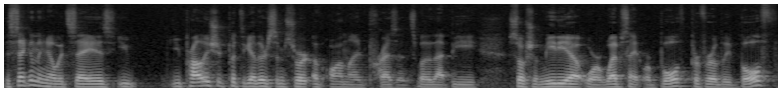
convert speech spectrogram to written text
the second thing i would say is you you probably should put together some sort of online presence whether that be social media or website or both preferably both.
